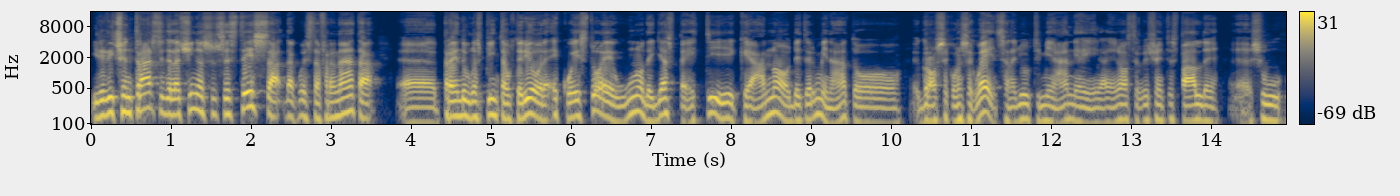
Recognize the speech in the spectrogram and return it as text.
il ricentrarsi della Cina su se stessa da questa frenata eh, prende una spinta ulteriore e questo è uno degli aspetti che hanno determinato grosse conseguenze negli ultimi anni alle nostre recenti spalle eh, su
